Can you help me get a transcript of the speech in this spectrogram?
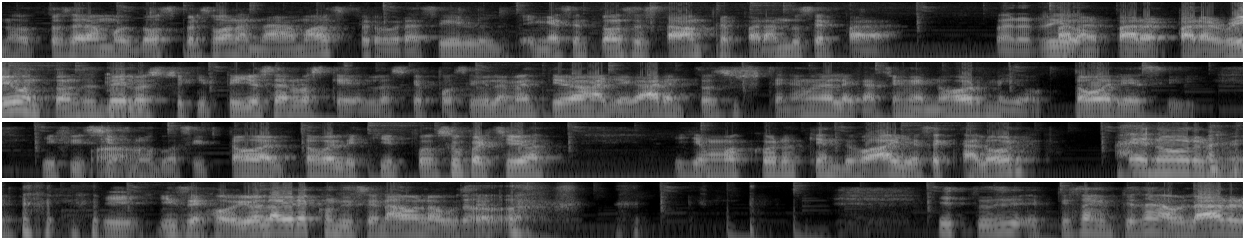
nosotros éramos dos personas nada más, pero Brasil en ese entonces estaban preparándose para, para Río. Para, para, Río, entonces de los chiquitillos eran los que, los que posiblemente iban a llegar, entonces tenían una delegación enorme, y doctores y, y fisiólogos y todo el, todo el equipo, súper chido. Y yo me acuerdo que en Dubái ese calor enorme y, y, se jodió el aire acondicionado en la buceta. Y entonces empiezan, empiezan a hablar,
